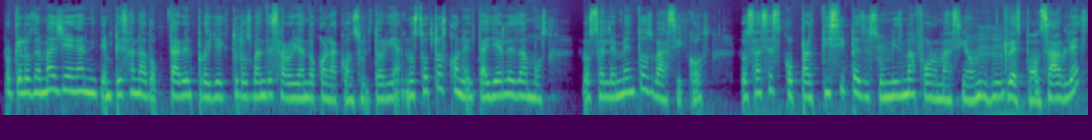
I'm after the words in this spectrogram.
Porque los demás llegan y empiezan a adoptar el proyecto proyectos los van desarrollando con la consultoría. Nosotros con el taller les damos los elementos básicos, los haces copartícipes de su misma formación, responsables,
